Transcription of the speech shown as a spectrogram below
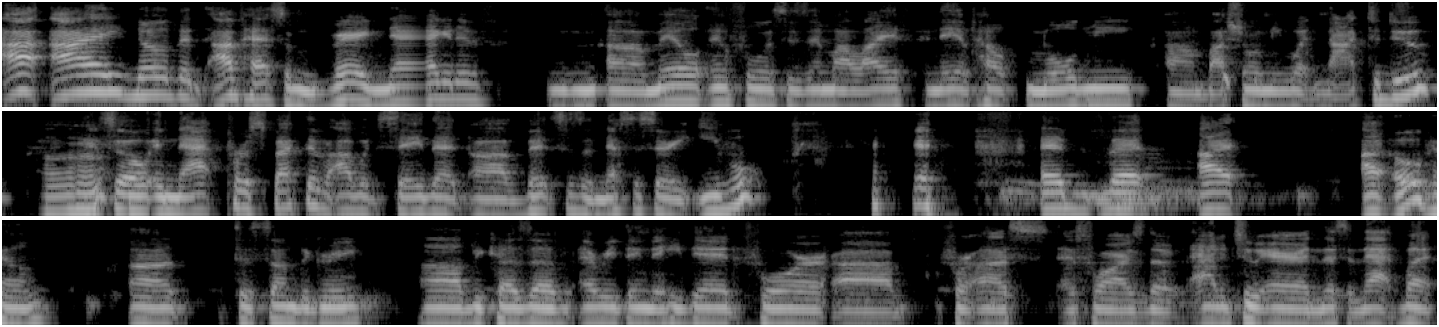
I I know that I've had some very negative uh, male influences in my life, and they have helped mold me um, by showing me what not to do. Mhm. And so, in that perspective, I would say that uh, Vince is a necessary evil, and that I I owe him uh, to some degree uh, because of everything that he did for uh, for us as far as the attitude era and this and that. But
